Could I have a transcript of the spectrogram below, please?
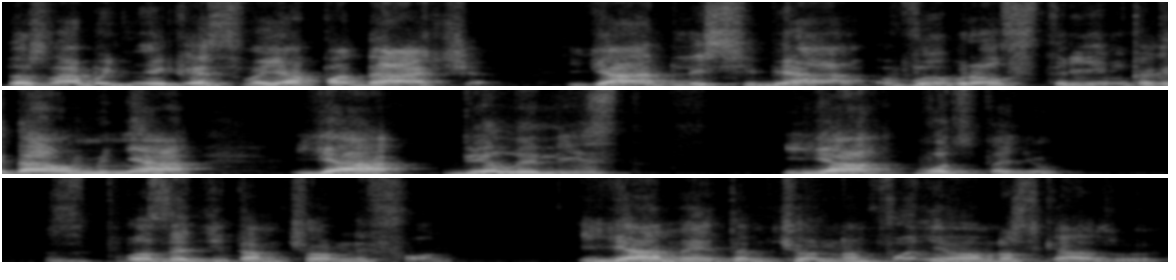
должна быть некая своя подача. Я для себя выбрал стрим, когда у меня я белый лист, и я вот стою. Позади там черный фон. И я на этом черном фоне вам рассказываю.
